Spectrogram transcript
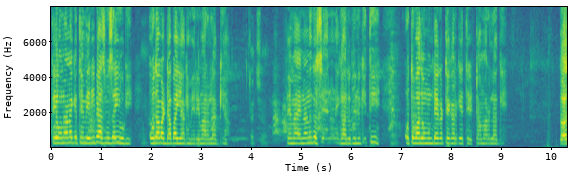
ਤੇ ਉਹਨਾਂ ਨਾਲ ਕਿੱਥੇ ਮੇਰੀ ਬੈਸ ਬਸਾਈ ਹੋ ਗਈ ਉਹਦਾ ਵੱਡਾ ਭਾਈ ਆ ਕੇ ਮੇਰੇ ਮਾਰਨ ਲੱਗ ਗਿਆ। ਅੱਛਾ। ਫਿਰ ਮੈਂ ਇਹਨਾਂ ਨੂੰ ਦੱਸਿਆ ਇਹਨਾਂ ਨੇ ਗੱਲ ਗੁੱਲ ਕੀਤੀ। ਉਸ ਤੋਂ ਬਾਅਦ ਉਹ ਮੁੰਡੇ ਇਕੱਠੇ ਕਰਕੇ ਇੱਥੇ ਇੱਟਾਂ ਮਾਰਨ ਲੱਗ ਤਾਂ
